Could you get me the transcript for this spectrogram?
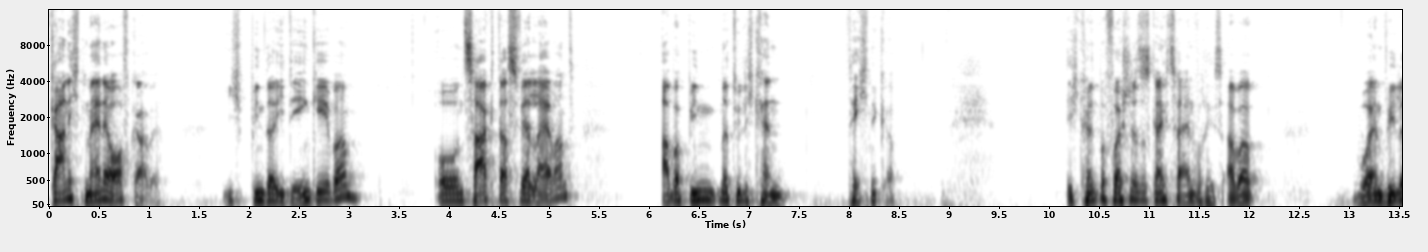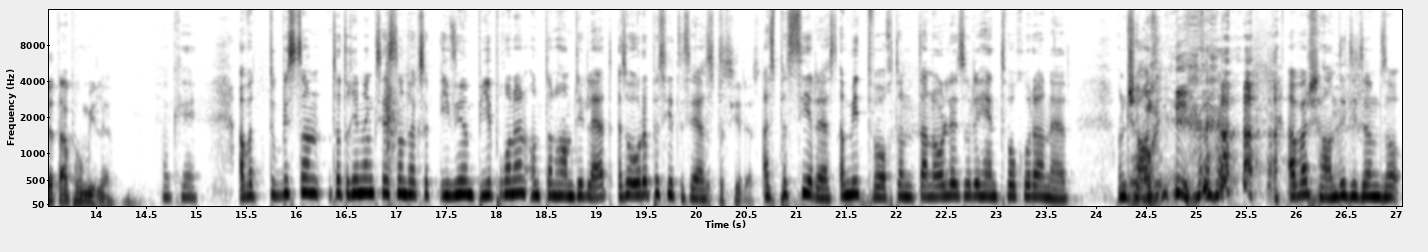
gar nicht meine Aufgabe. Ich bin der Ideengeber und sage, das wäre leiwand, aber bin natürlich kein Techniker. Ich könnte mir vorstellen, dass das gar nicht so einfach ist, aber wo ein Wille, da Promille. Okay. Aber du bist dann da drinnen gesessen und hast gesagt, ich will einen Bierbrunnen und dann haben die Leute, also oder passiert das Das erst? passiert erst. Es passiert erst, am Mittwoch, dann, dann alle so die Hände hoch oder auch nicht. Und schauen die, nicht. aber schauen die die dann so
